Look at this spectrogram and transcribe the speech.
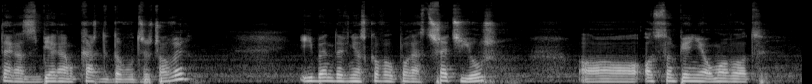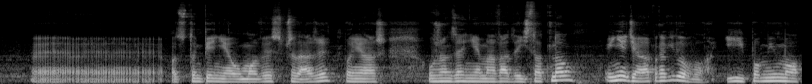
teraz zbieram każdy dowód rzeczowy i będę wnioskował po raz trzeci już o odstąpienie umowy od e, odstąpienie umowy sprzedaży, ponieważ urządzenie ma wadę istotną i nie działa prawidłowo. I pomimo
